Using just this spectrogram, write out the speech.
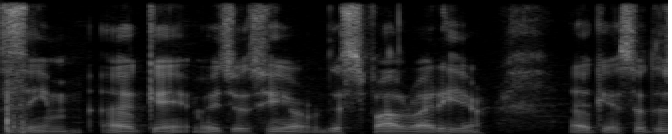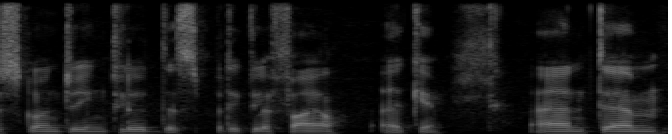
theme okay which is here this file right here. Okay so this is going to include this particular file okay. And um,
